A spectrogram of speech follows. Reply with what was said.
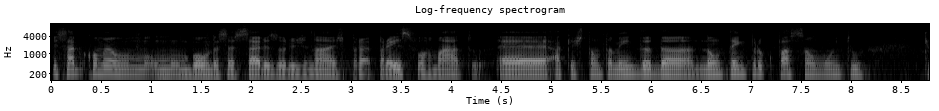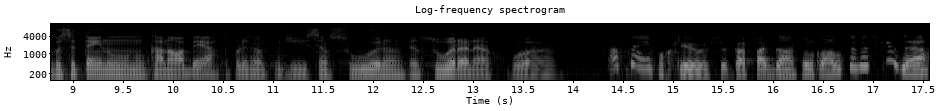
E sabe como é um, um- um bom dessas séries originais pra esse formato? É a questão também da, da- Não tem preocupação muito que você tem num, num canal aberto, por exemplo, de censura. Censura, né? Porra. Ah, sim, porque você tá pagando pelo canal, você vê se quiser.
